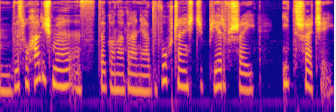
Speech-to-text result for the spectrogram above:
Wysłuchaliśmy z tego nagrania dwóch części, pierwszej i trzeciej.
